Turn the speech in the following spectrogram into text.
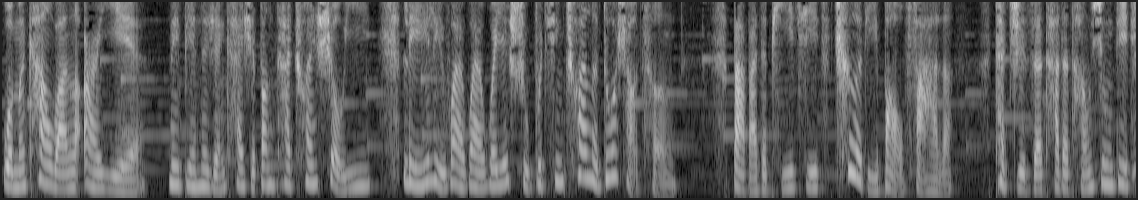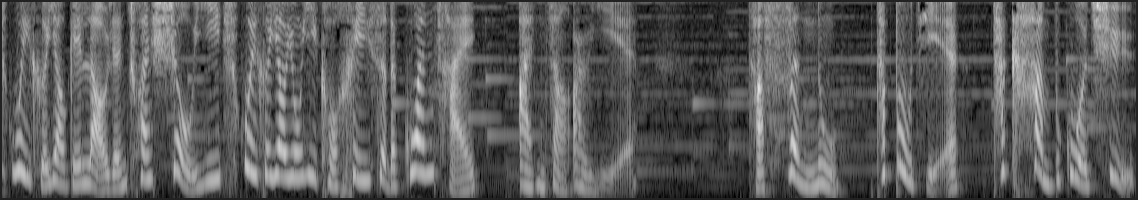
我们看完了二爷那边的人开始帮他穿寿衣，里里外外我也数不清穿了多少层。爸爸的脾气彻底爆发了，他指责他的堂兄弟为何要给老人穿寿衣，为何要用一口黑色的棺材安葬二爷。他愤怒。他不解，他看不过去，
